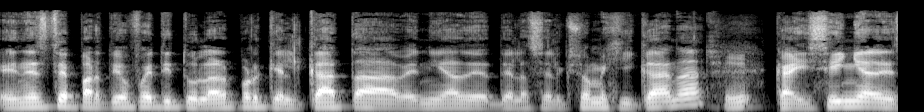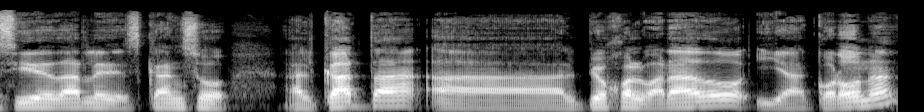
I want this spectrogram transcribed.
en este partido fue titular porque el Cata venía de, la selección mexicana. Sí. decide darle descanso al Cata, al Piojo Alvarado y a Corona.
